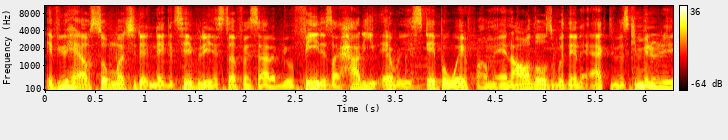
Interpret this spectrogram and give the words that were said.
if you have so much of that negativity and stuff inside of your feed, it's like, how do you ever escape away from it? And all those within the activist community,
